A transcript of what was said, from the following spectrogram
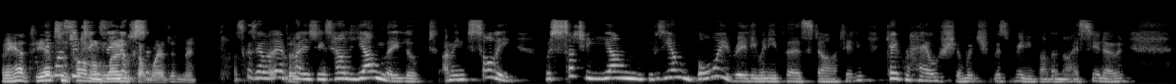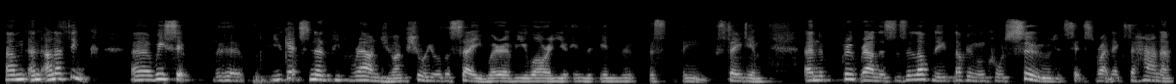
And he had he It had some was time on loan looks- somewhere, didn't he? I was going to say, what I find interesting is how young they looked. I mean, Solly was such a young, he was a young boy really when he first started. He came from Hailsham, which was really rather nice, you know. Um, and, and I think uh, we sit with a, you get to know the people around you. I'm sure you're the same wherever you are in, your, in, the, in the, the, the stadium. And the group around us is a lovely, lovely one called Sue that sits right next to Hannah.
